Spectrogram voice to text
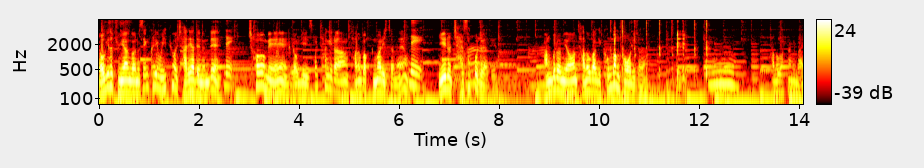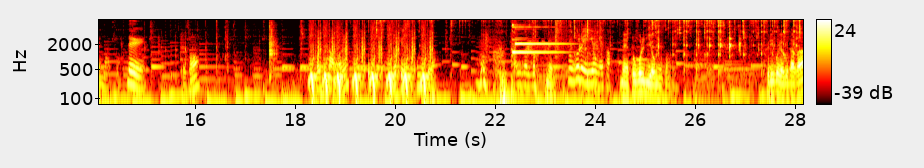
여기서 중요한 거는 생크림을 휘핑을 잘 해야 되는데 네. 처음에 여기 설탕이랑 단호박 분말이 있잖아요. 네. 얘를 잘 섞어줘야 돼요. 아, 안 그러면 단호박이 금방 덩어리 져요. 음. 단호박 향이 많이 나죠. 네. 그래서 설탕을 이렇게 섞으면 돼요. 네, 도구를 이용해서. 네 도구를 이용해서. 그리고 여기다가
